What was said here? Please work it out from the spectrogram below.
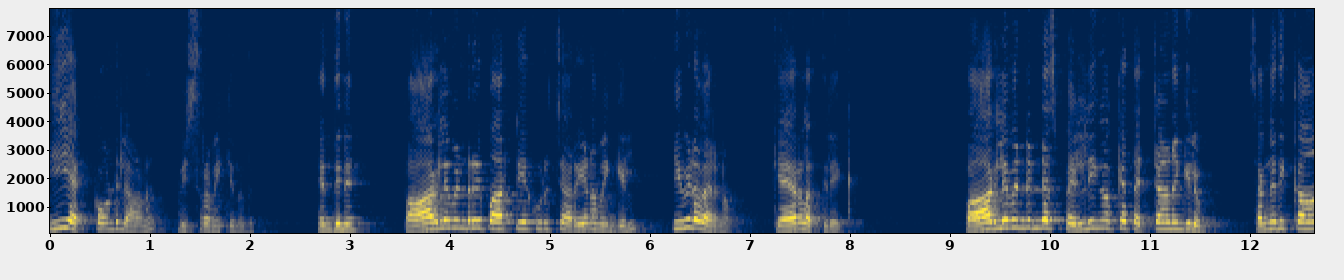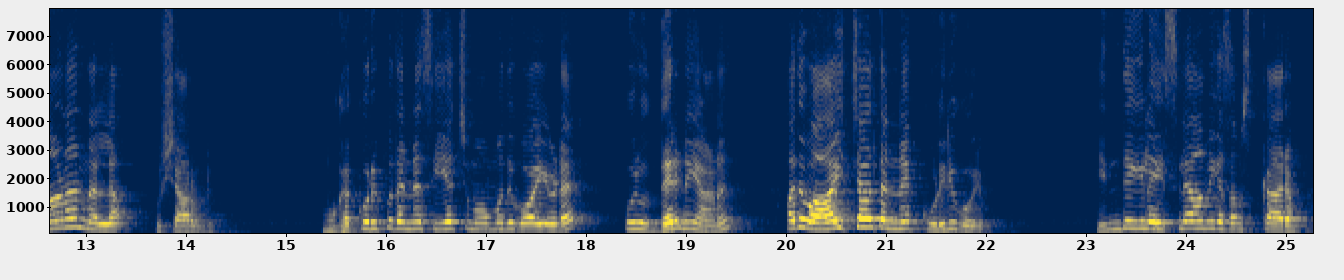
ഈ അക്കൗണ്ടിലാണ് വിശ്രമിക്കുന്നത്. എന്തിന്? പാർലമെന്ററി പാർട്ടിയെക്കുറിച്ച് അറിയണമെങ്കിൽ ഇവിടെ വരണം കേരളത്തിലേക്ക്. പാർലമെന്റിന്റെ സ്പെല്ലിംഗ് ഒക്കെ തെറ്റാണെങ്കിലും സംഗതി കാണാൻ നല്ല ഉഷാറുണ്ട്. മുഖക്കുറിപ്പ് തന്നെ സി എച്ച് മുഹമ്മദ് കോയയുടെ ഒരു ഉദ്ധരണിയാണ്. അത് വായിച്ചാൽ തന്നെ കുളിരു കോരും ഇന്ത്യയിലെ ഇസ്ലാമിക സംസ്കാരം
